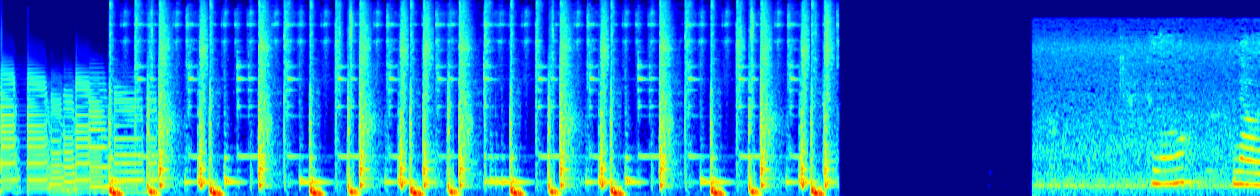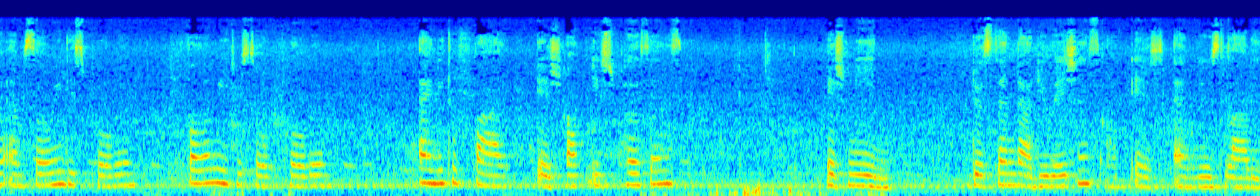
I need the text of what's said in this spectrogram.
Hello, now I am solving this problem. Follow me to solve problem. I need to find age of each person's age mean, the standard deviations of age and new slightly.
